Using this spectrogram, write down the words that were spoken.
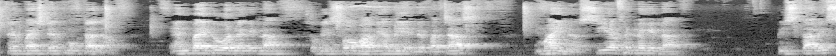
સ્ટેપ બાય સ્ટેપ મૂકતા જાઓ. એન બાય ટુ એટલે કેટલા? તો કે સો ભાગ્યા બે એટલે પચાસ. માઇનસ સીએફ એટલે કેટલા? પિસ્તાલીસ.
